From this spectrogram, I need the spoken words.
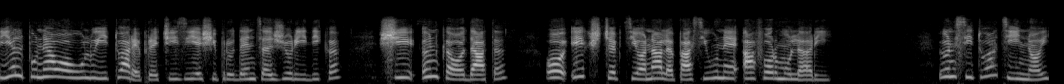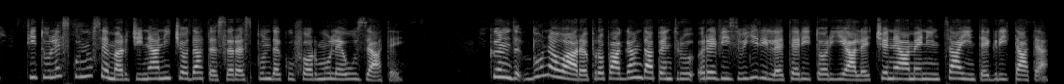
el punea o uluitoare precizie și prudență juridică și, încă o dată, o excepțională pasiune a formulării. În situații noi, Titulescu nu se mărginea niciodată să răspundă cu formule uzate. Când, bună oară, propaganda pentru revizuirile teritoriale ce ne amenința integritatea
